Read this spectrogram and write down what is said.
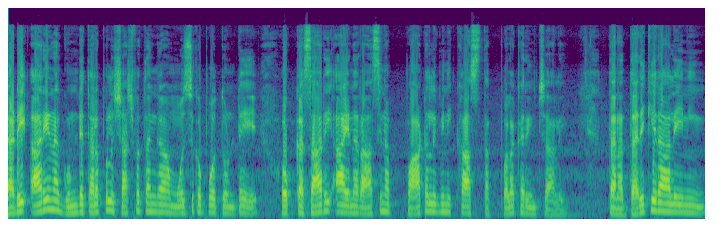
తడి ఆరిన గుండె తలుపులు శాశ్వతంగా మూసుకుపోతుంటే ఒక్కసారి ఆయన రాసిన పాటలు విని కాస్త పులకరించాలి. తన దరికి రాలేని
